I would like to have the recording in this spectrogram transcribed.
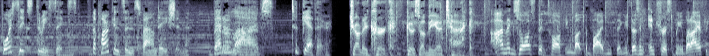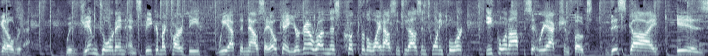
4636. The Parkinson's Foundation. Better lives together. Charlie Kirk goes on the attack. I'm exhausted talking about the Biden thing. It doesn't interest me, but I have to get over that with Jim Jordan and Speaker McCarthy, we have to now say, okay, you're going to run this crook for the White House in 2024. Equal and opposite reaction, folks. This guy is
